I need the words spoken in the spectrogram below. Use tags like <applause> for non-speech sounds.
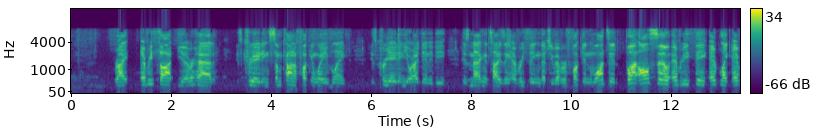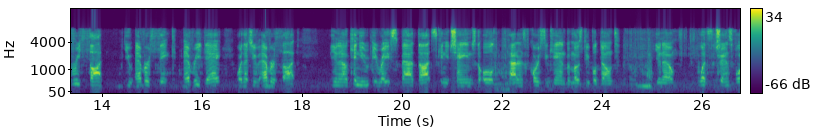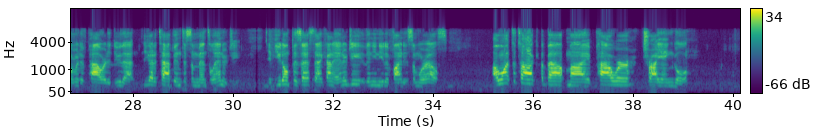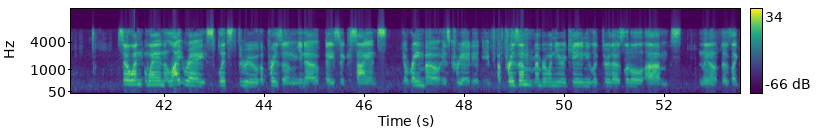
right? Every thought you ever had is creating some kind of fucking wavelength, is creating your identity, is magnetizing everything that you've ever fucking wanted, but also everything, ev- like every thought you ever think every day or that you've ever thought. You know, can you erase bad thoughts? Can you change the old patterns? Of course you can, but most people don't. You know, what's the transformative power to do that? You got to tap into some mental energy. If you don't possess that kind of energy, then you need to find it somewhere else. I want to talk about my power triangle. So when when light ray splits through a prism, you know, basic science, a rainbow is created. A prism, remember when you were a kid and you looked through those little um, you know, those like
